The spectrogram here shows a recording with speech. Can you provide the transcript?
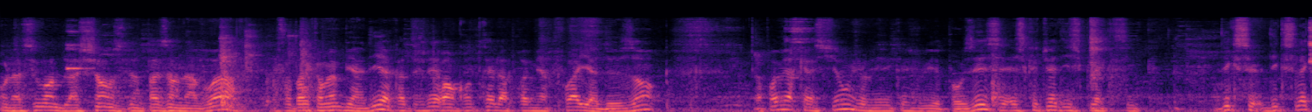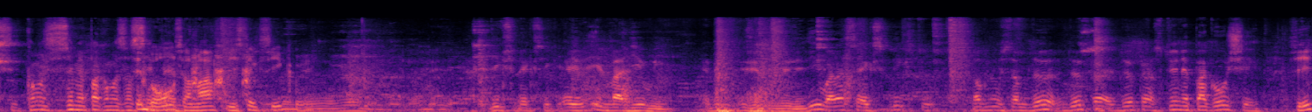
on a souvent de la chance de ne pas en avoir, il faudrait quand même bien dire, quand je l'ai rencontré la première fois il y a deux ans, la première question je lui ai- que je lui ai posée, c'est est-ce que tu es dyslexique? Dys- Dyslexique, comment, je ne sais même pas comment ça C'est s'appelle. bon, ça marche, dyslexique, oui. Dyslexique. Et il m'a dit oui. Et donc, je, je lui ai dit, voilà, ça explique tout. Donc nous sommes deux, deux, deux personnes. Tu n'es pas gaucher Si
